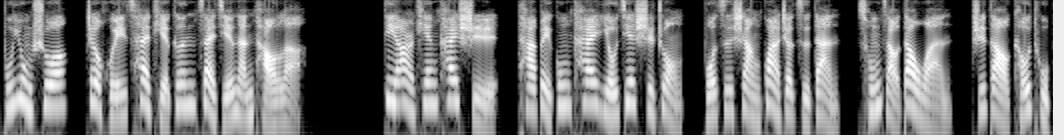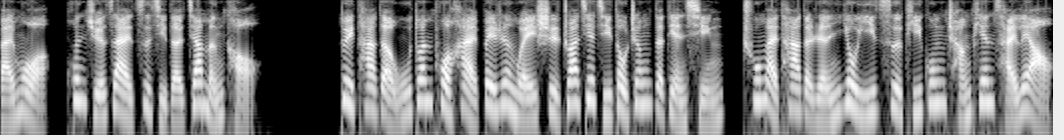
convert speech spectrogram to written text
不用说，这回蔡铁根在劫难逃了。第二天开始，他被公开游街示众，脖子上挂着子弹，从早到晚，直到口吐白沫，昏厥在自己的家门口。对他的无端迫害被认为是抓阶级斗争的典型。出卖他的人又一次提供长篇材料，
